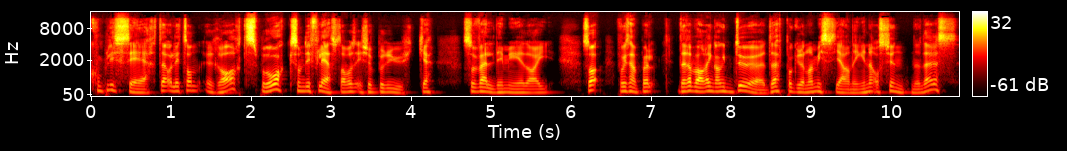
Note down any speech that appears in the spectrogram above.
kompliserte og litt sånn rart språk som de fleste av oss ikke bruker så veldig mye i dag. Så for eksempel, dere var en gang døde på grunn av misgjerningene og syndene deres.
